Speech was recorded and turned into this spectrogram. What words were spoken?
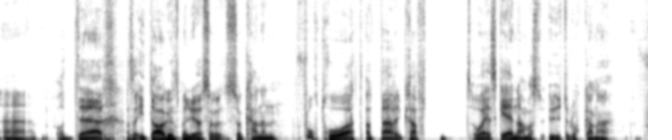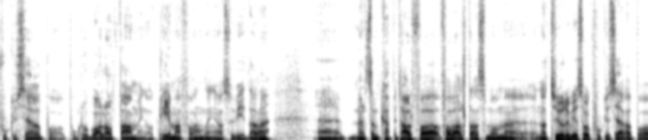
Uh, og der, altså I dagens miljø så, så kan en fort tro at, at bærekraft og ESG er nærmest utelukkende fokuserer på, på global oppvarming og klimaforandringer osv. Eh, men som kapitalforvaltere så må vi naturligvis òg fokusere på,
